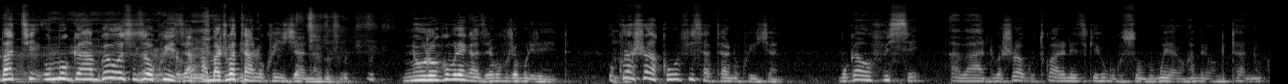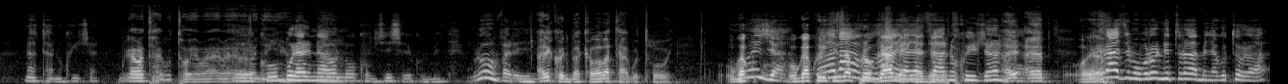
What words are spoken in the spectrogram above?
bati umugambwe wose uzokwiza amajwi atanu ku ijana nuronka uburenganzira bwo kuja muri leta uko urashaka kuba ufise atanu ku ijana mugabo ufise abantu bashobora gutwara neza igihugu gusumba umwe yaronka mirongo itanu n'atanu kwijana mugabo atagutoye eh, kumbura hari naho mm. nuko byinshi ariko bimenye urumva rero ariko bakaba batagutoye ugakurikiza porogaramu ya atanu kwijana urazi mu Burundi turamenya gutora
